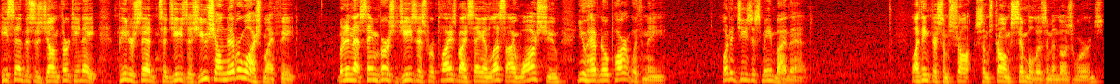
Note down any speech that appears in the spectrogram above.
He said, This is John 13, 8. Peter said to Jesus, You shall never wash my feet. But in that same verse, Jesus replies by saying, Unless I wash you, you have no part with me. What did Jesus mean by that? Well, I think there's some strong, some strong symbolism in those words.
